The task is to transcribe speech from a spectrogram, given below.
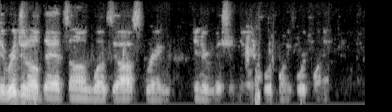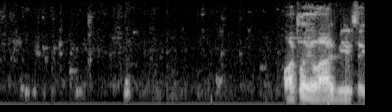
the original dad song was the Offspring intermission there. Well, I play a lot of music.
